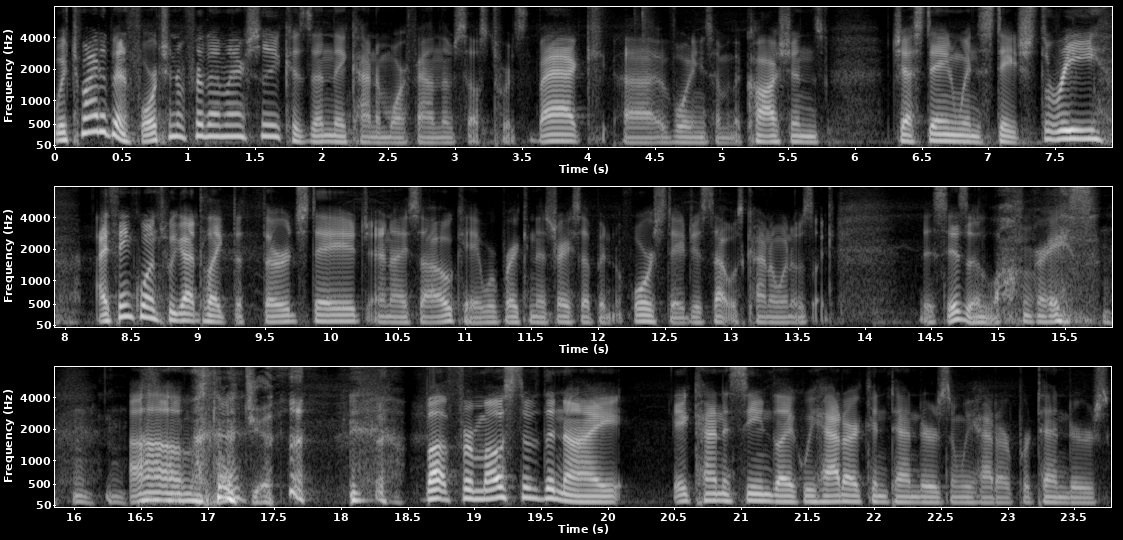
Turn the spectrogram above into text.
which might have been fortunate for them actually, because then they kind of more found themselves towards the back, uh, avoiding some of the cautions. Chastain wins stage three. I think once we got to like the third stage, and I saw okay, we're breaking this race up into four stages. That was kind of when it was like, this is a long race. um, Told you. but for most of the night, it kind of seemed like we had our contenders and we had our pretenders,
